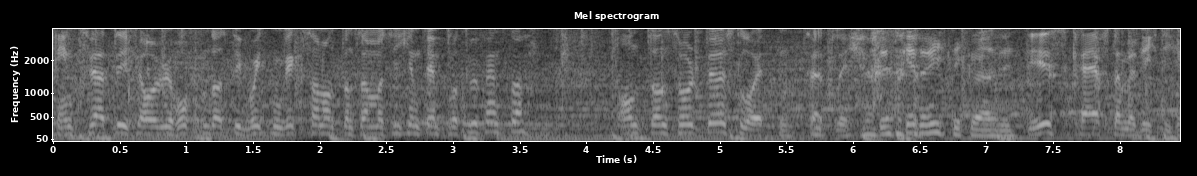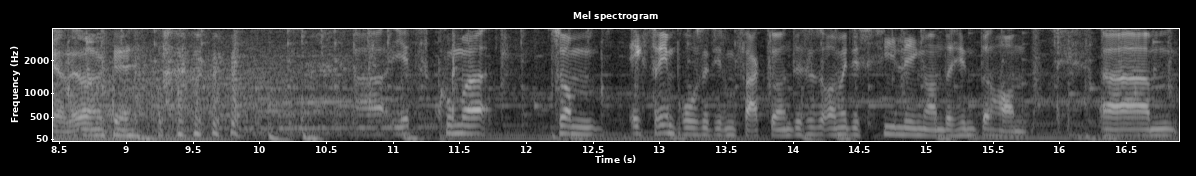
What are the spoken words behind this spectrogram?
grenzwertig, aber wir hoffen, dass die Wolken weg sind und dann sind wir sicher im Temperaturfenster. Und dann sollte es läuten, zeitlich. Das geht richtig quasi. Das greift einmal richtig ein. Ja. Okay. Äh, Jetzt kommen wir zum extrem positiven Faktor und das ist einmal das Feeling an der Hinterhand. Ähm,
